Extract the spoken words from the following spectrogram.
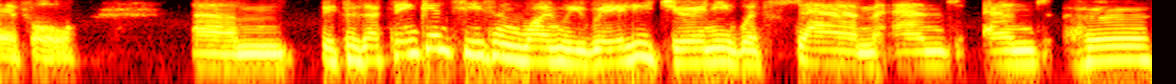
level. Um, because I think in season 1 we really journey with Sam and and her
